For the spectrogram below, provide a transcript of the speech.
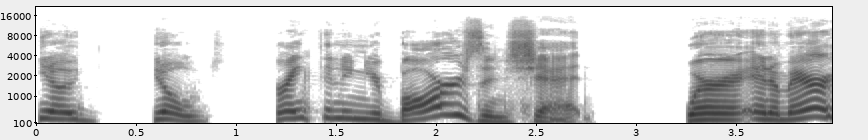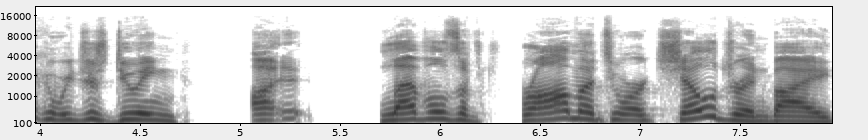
You know you know strengthening your bars and shit. Where in America we're just doing uh, levels of trauma to our children by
